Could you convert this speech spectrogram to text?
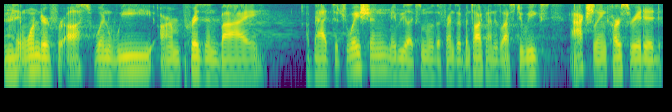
And I wonder for us when we are imprisoned by a bad situation, maybe like some of the friends I've been talking about these last two weeks, actually incarcerated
